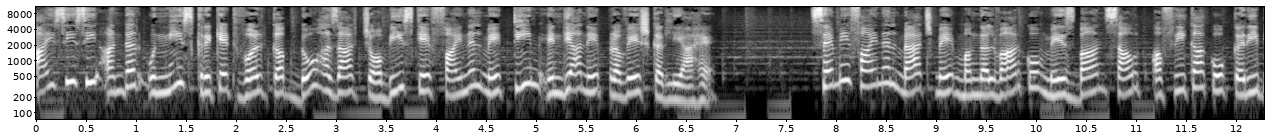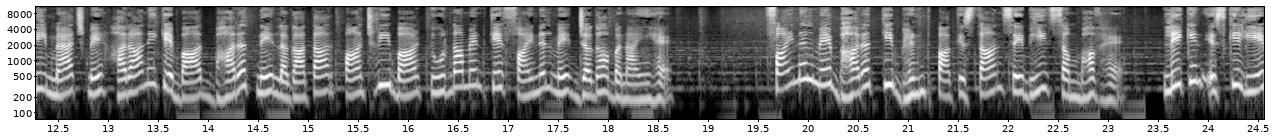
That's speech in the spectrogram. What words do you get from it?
ICC under 19 cricket world cup 2024 के फाइनल में टीम इंडिया ने प्रवेश कर लिया है। सेमीफाइनल मैच में मंगलवार को मेजबान साउथ अफ्रीका को करीबी मैच में हराने के बाद भारत ने लगातार पांचवी बार टूर्नामेंट के फाइनल में जगह बनाई है। फाइनल में भारत की भिंड पाकिस्तान से भी संभव है, लेकिन इसके लिए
